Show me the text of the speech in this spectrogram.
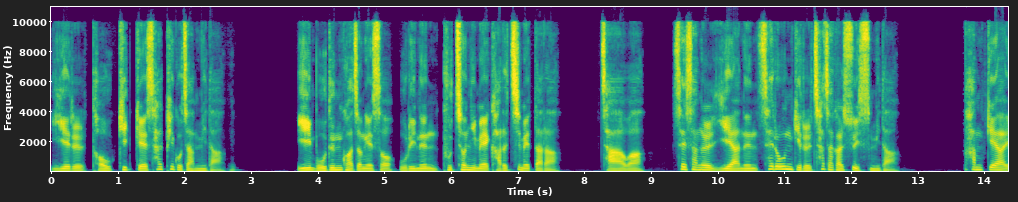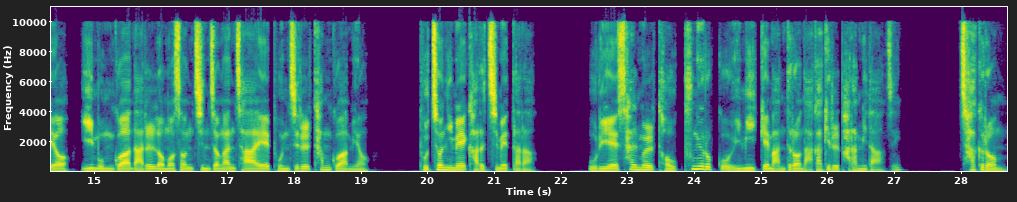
이해를 더욱 깊게 살피고자 합니다. 이 모든 과정에서 우리는 부처님의 가르침에 따라 자아와 세상을 이해하는 새로운 길을 찾아갈 수 있습니다. 함께하여 이 몸과 나를 넘어선 진정한 자아의 본질을 탐구하며 부처님의 가르침에 따라 우리의 삶을 더욱 풍요롭고 의미 있게 만들어 나가기를 바랍니다. 자, 그럼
